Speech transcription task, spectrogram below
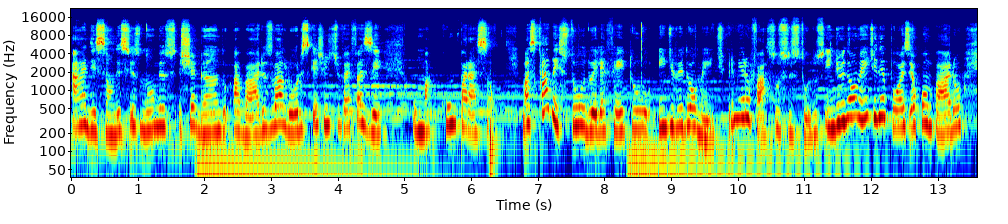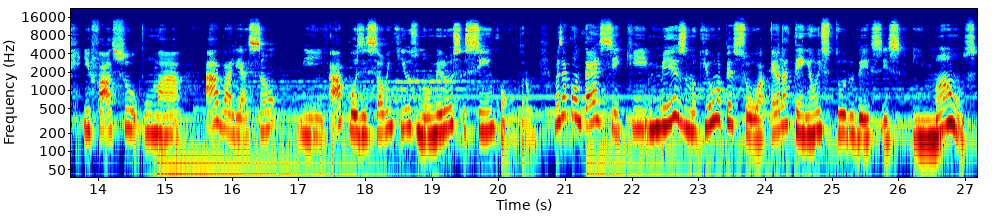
adição desses números chegando a vários valores que a gente vai fazer uma comparação. Mas cada estudo ele é feito individualmente. Primeiro eu faço os estudos individualmente e depois eu comparo e faço uma avaliação e a posição em que os números se encontram. Mas acontece que mesmo que uma pessoa ela tenha um estudo desses em mãos,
